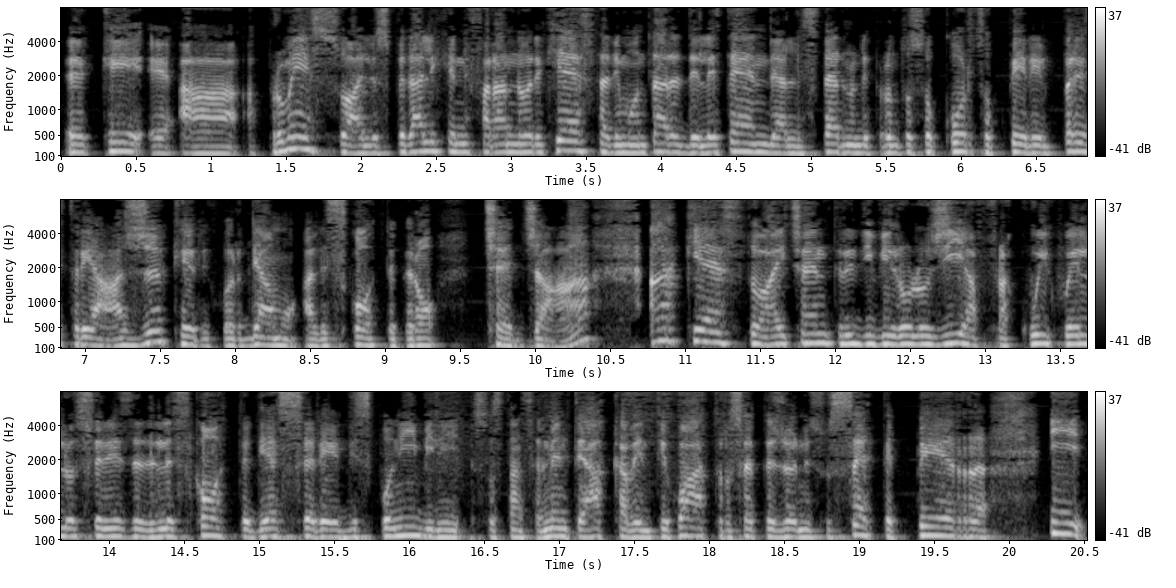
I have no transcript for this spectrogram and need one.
eh, che eh, ha, ha promesso agli ospedali che ne faranno richiesta di montare delle tende all'esterno del pronto soccorso per il pre-triage, che ricordiamo alle scotte però c'è già, ha chiesto ai centri di virologia, fra cui quello senese delle scotte, di essere disponibili sostanzialmente H24, 7 giorni su 7 per i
